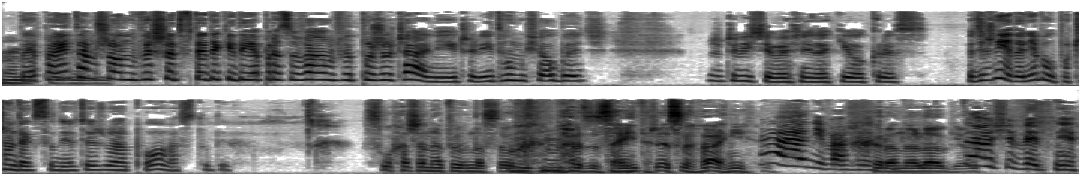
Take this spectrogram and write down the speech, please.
Ale Bo ja to pamiętam, że on wyszedł wtedy, kiedy ja pracowałam w wypożyczalni, czyli to musiał być rzeczywiście właśnie taki okres. Chociaż nie, to nie był początek studiów, to już była połowa studiów. Słuchacze na pewno są bardzo zainteresowani A, nieważne. chronologią. To się wytnie.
